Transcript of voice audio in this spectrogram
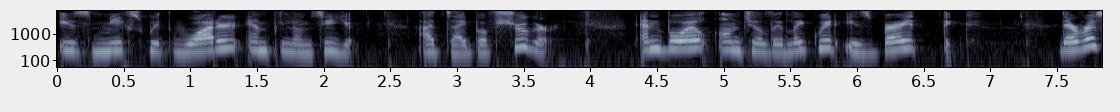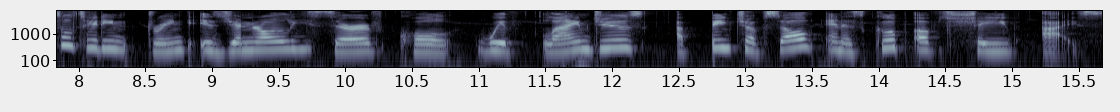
is mixed with water and piloncillo, a type of sugar, and boiled until the liquid is very thick. The resulting drink is generally served cold with lime juice, a pinch of salt, and a scoop of shaved ice.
